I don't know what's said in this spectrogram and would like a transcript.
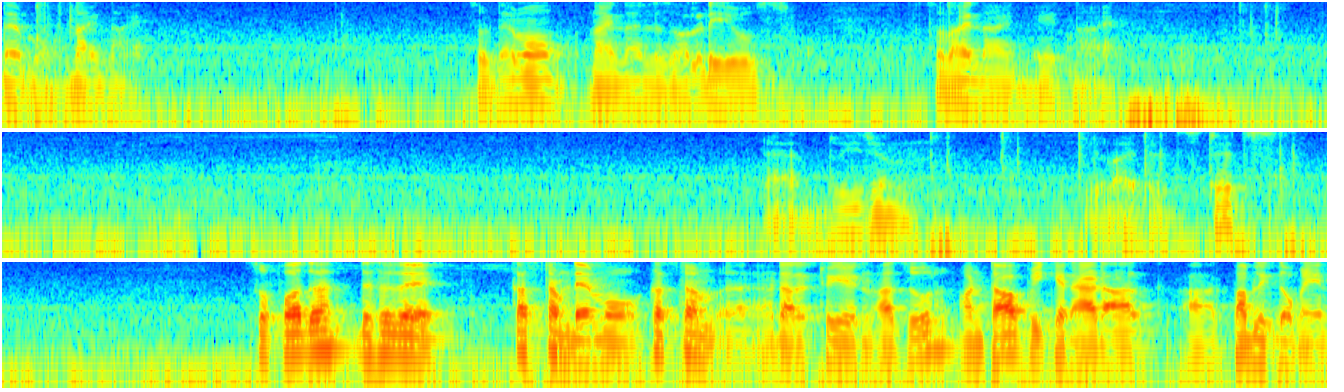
demo 99 so demo 99 is already used. So 9989 and region United States. So further this is a custom demo custom uh, directory in Azure. On top we can add our, our public domain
